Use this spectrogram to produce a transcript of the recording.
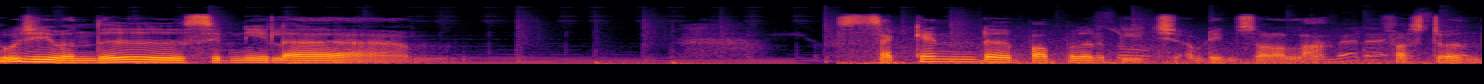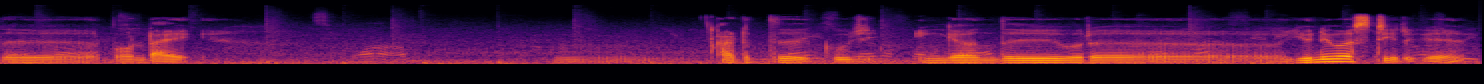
கூஜி வந்து சிட்னியில் செகண்ட் பாப்புலர் பீச் அப்படின்னு சொல்லலாம். ஃபஸ்ட்டு வந்து போண்டாய் அடுத்து கூஜி. இங்கே வந்து ஒரு யூனிவர்சிட்டி இருக்குது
